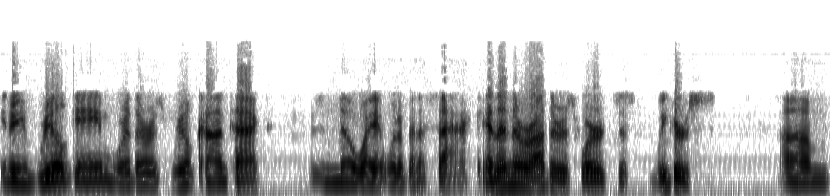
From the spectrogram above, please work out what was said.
in a real game where there was real contact, there's no way it would have been a sack. And then there were others where just Wiegers um,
